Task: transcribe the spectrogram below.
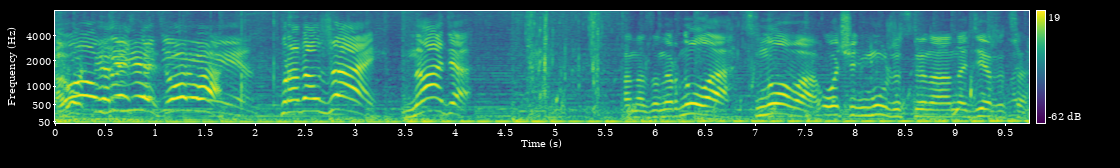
О, первый есть есть, один! здорово! Продолжай! Надя! Она занырнула снова. Очень мужественно она держится.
